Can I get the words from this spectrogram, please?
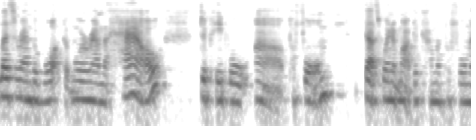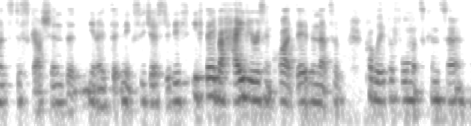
less around the what, but more around the how do people uh, perform that's when it might become a performance discussion that you know that Nick suggested. If if their behaviour isn't quite there, then that's a probably a performance concern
